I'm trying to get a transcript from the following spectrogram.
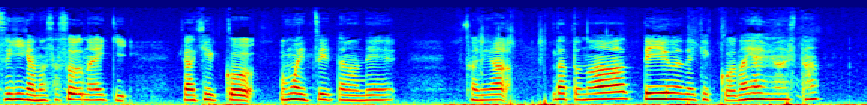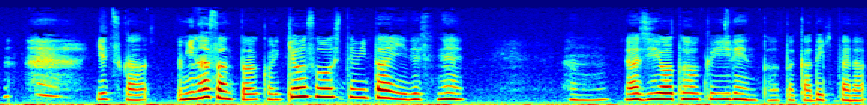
次がなさそうな駅が結構思いついたのでそれがだとなーっていうので結構悩みました。いつか皆さんとこれ競争してみたいですね。あのラジオトークイベントとかできたら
